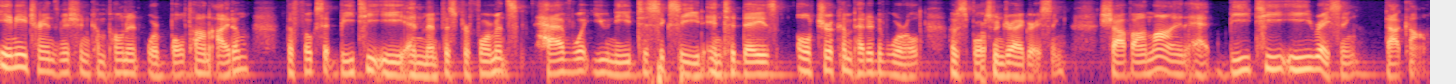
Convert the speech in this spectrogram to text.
any transmission component or bolt on item, the folks at BTE and Memphis Performance have what you need to succeed in today's ultra competitive world of sportsman drag racing. Shop online at bteracing.com.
